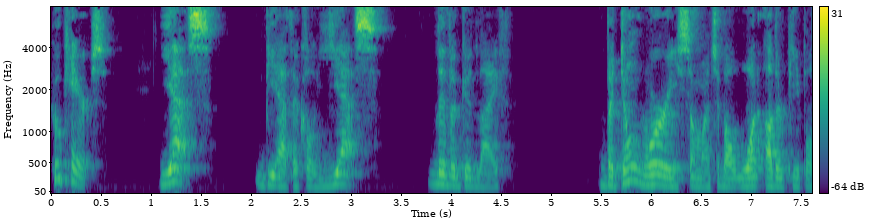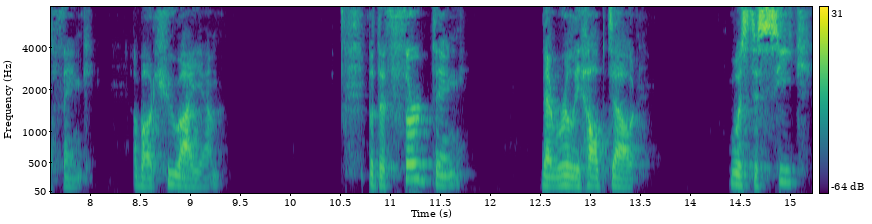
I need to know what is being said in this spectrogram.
Who cares? Yes, be ethical. Yes, live a good life. But don't worry so much about what other people think about who I am. But the third thing that really helped out was to seek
